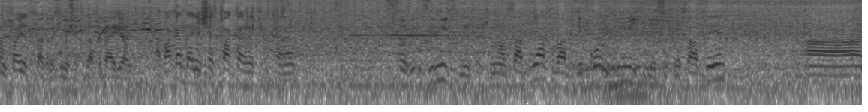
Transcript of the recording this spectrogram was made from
он пойдет в кадр, если мы сейчас туда подойдем. А пока Даня сейчас покажет изумительный совершенно особняк в Ардеко, изумительной красоты. А,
